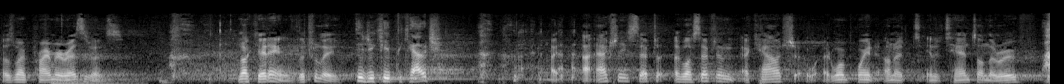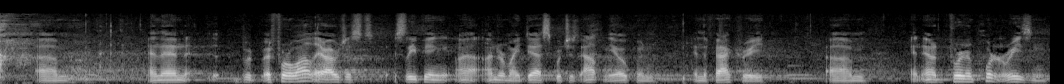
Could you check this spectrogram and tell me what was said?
That was my primary residence. Not kidding, literally. Did you keep the couch? I, I actually slept. Well, I slept in a couch at one point on a, in a tent on the roof, um, and then, but, but, for a while there, I was just sleeping uh, under my desk, which is out in the open in the factory, um, and, and, for an important reason.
